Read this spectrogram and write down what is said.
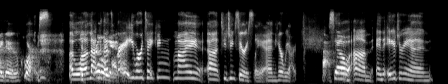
I did, of course. I love that. That's great. You were taking my uh, teaching seriously, and here we are. So, um, and Adrienne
